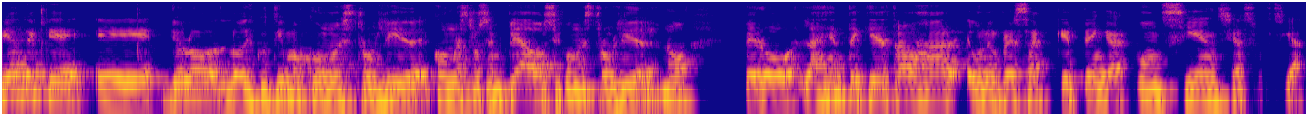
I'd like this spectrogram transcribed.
Fíjate que eh, yo lo, discutimos con nuestros con nuestros empleados y con nuestros líderes, ¿no? Pero la gente quiere trabajar en una empresa que tenga conciencia social.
